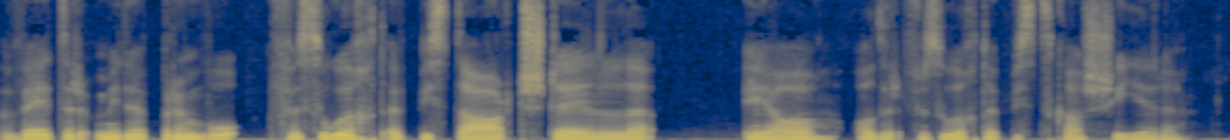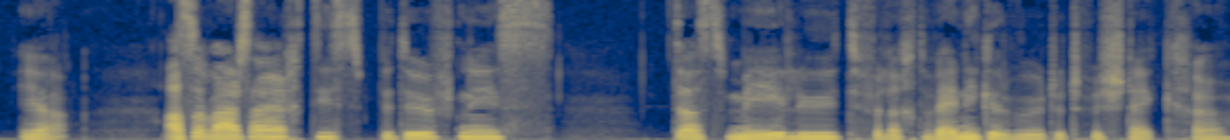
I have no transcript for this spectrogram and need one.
weder mit jemandem, der versucht, etwas darzustellen ja, oder versucht, etwas zu kaschieren. Ja. Also wäre es eigentlich dein Bedürfnis, dass mehr Leute vielleicht weniger würden verstecken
